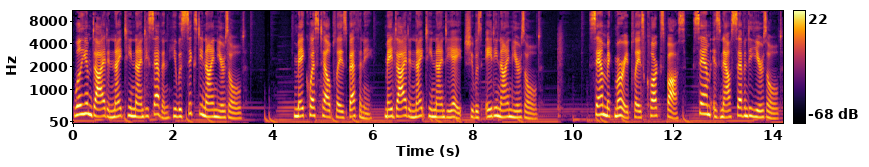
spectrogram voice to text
William died in 1997, he was 69 years old. Mae Questel plays Bethany. Mae died in 1998, she was 89 years old. Sam McMurray plays Clark's boss, Sam is now 70 years old.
